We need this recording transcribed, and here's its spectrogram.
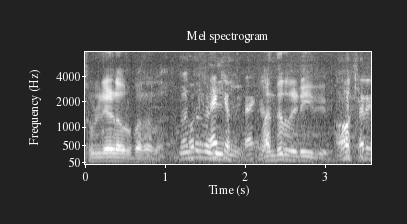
ಸುಳ್ಳು ಹೇಳೋರು ಬರಲ್ಲ. ಥ್ಯಾಂಕ್ ಯು ಅಂದ್ರೆ ರೆಡಿ ಇದೀವಿ. ಸರಿ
